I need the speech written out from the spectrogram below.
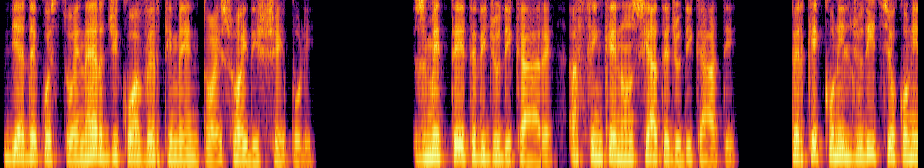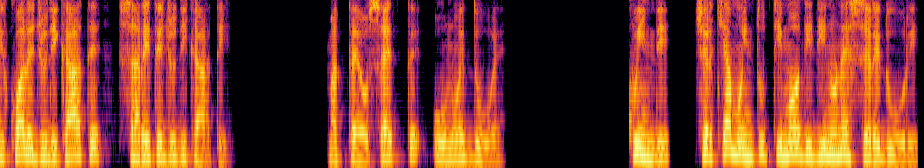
diede questo energico avvertimento ai suoi discepoli. Smettete di giudicare affinché non siate giudicati, perché con il giudizio con il quale giudicate sarete giudicati. Matteo 7, 1 e 2. Quindi cerchiamo in tutti i modi di non essere duri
